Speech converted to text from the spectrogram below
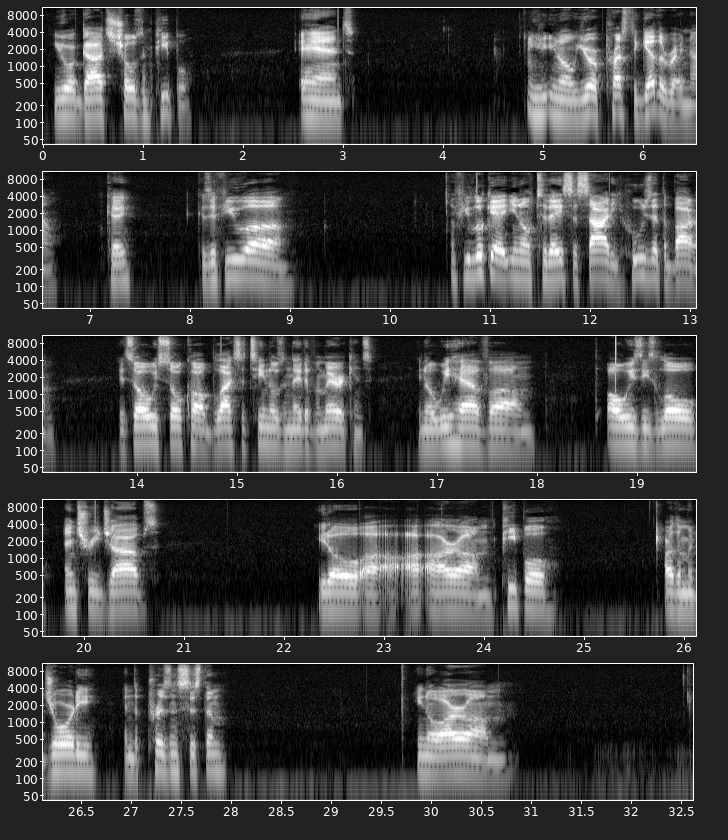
You are God's chosen people and you, you know you're oppressed together right now okay? Because if you uh if you look at you know today's society who's at the bottom? It's always so-called blacks latinos and native americans. You know we have um always these low entry jobs. You know uh, our, our um people are the majority in the prison system. You know our um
